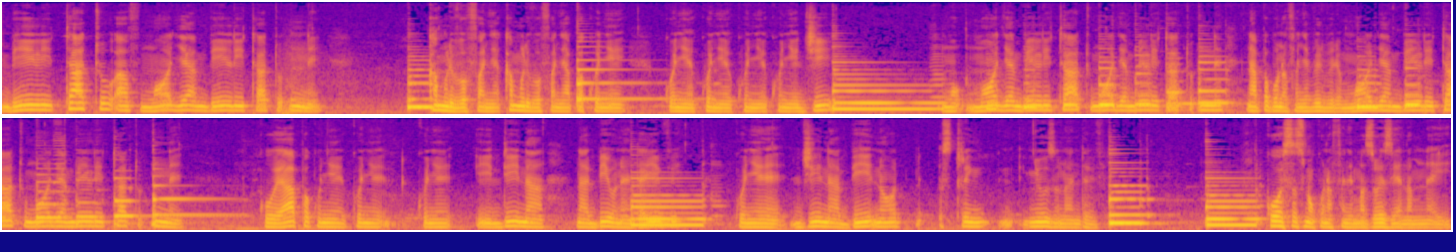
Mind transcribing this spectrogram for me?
mbili tatu alafu moja mbili tatu nne. Kama ulivyofanya kama ulivyofanya hapa kwenye kwenye kwenye kwenye kwenye G Mo, moja mbili tatu moja mbili tatu nne. Na hapa unafanya vile vile moja mbili tatu moja mbili tatu nne kwa hapa kwenye kwenye kwenye D na na B unaenda hivi, kwenye G na B no string news unaenda hivi. Kwa hiyo sasa unakuwa unafanya mazoezi ya namna hii.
